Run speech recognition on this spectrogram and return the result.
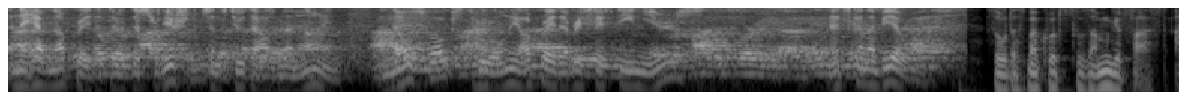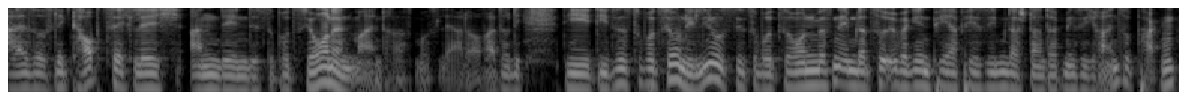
and they haven't upgraded their distribution since 2009. And those folks who only upgrade every 15 years, it's going to be a while. So, das mal kurz zusammengefasst. Also es liegt hauptsächlich an den Distributionen, meint Rasmus Lerdorf. Also die, die, die Distributionen, die Linux-Distributionen müssen eben dazu übergehen, PHP 7 da standardmäßig reinzupacken.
